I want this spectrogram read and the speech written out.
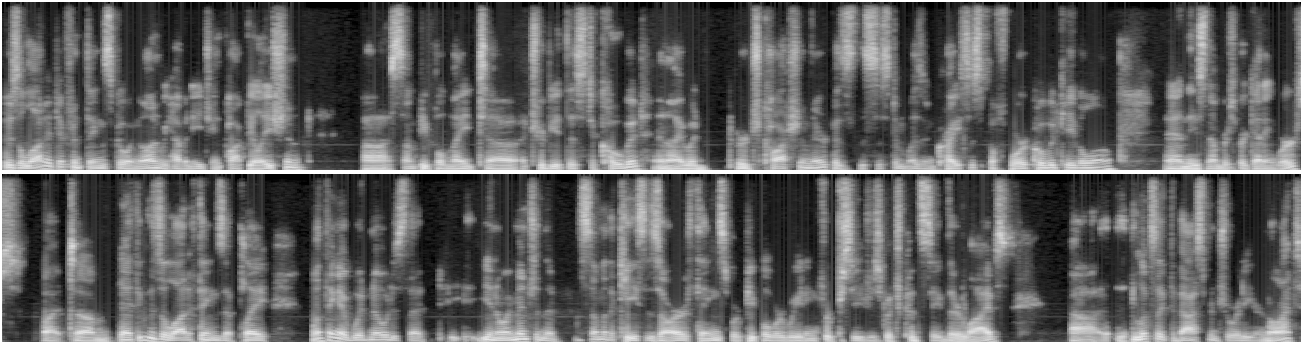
there's a lot of different things going on. We have an aging population. Uh, some people might uh, attribute this to COVID, and I would urge caution there because the system was in crisis before COVID came along, and these numbers were getting worse. But um, I think there's a lot of things at play. One thing I would note is that, you know, I mentioned that some of the cases are things where people were waiting for procedures which could save their lives. Uh, it looks like the vast majority are not,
